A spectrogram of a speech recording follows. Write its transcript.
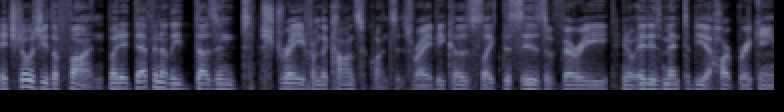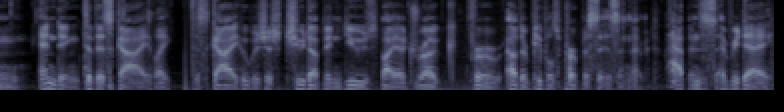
it shows you the fun, but it definitely doesn't stray from the consequences, right? Because like this is a very, you know, it is meant to be a heartbreaking ending to this guy. Like this guy who was just chewed up and used by a drug for other people's purposes, and that happens every day.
